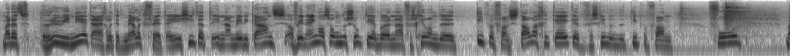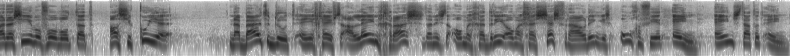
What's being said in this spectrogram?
Maar dat ruïneert eigenlijk het melkvet. En je ziet dat in Amerikaans of in Engels onderzoek. Die hebben naar verschillende typen van stallen gekeken, verschillende typen van voer. Maar daar zie je bijvoorbeeld dat als je koeien naar buiten doet en je geeft ze alleen gras, dan is de omega-3, omega-6 verhouding is ongeveer 1. 1 staat tot 1.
